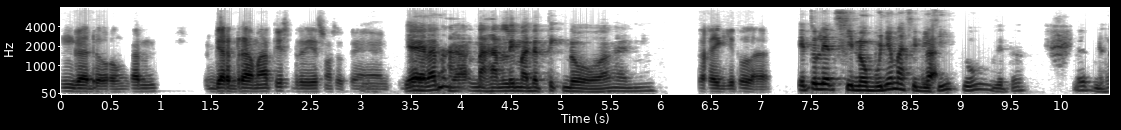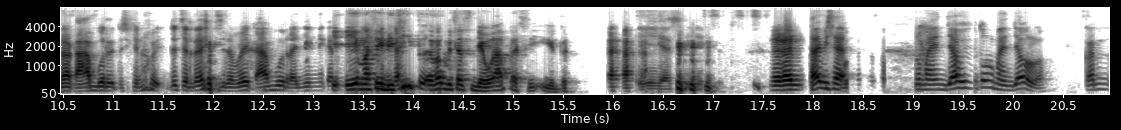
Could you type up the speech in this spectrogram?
Enggak dong, kan biar dramatis Dris maksudnya. Ya lah Nggak- nahan, nahan 5 detik doang anjing. nggak kayak gitulah. Itu lihat Shinobunya masih di Nggak. situ gitu. Lihat dah. Nggak kabur itu Shinobu. Itu ceritanya Shinobu kabur aja ini kan. Iya masih di situ, emang bisa sejauh apa sih gitu? iya sih. Ya kan? Tapi bisa lumayan jauh itu lumayan jauh loh. Kan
